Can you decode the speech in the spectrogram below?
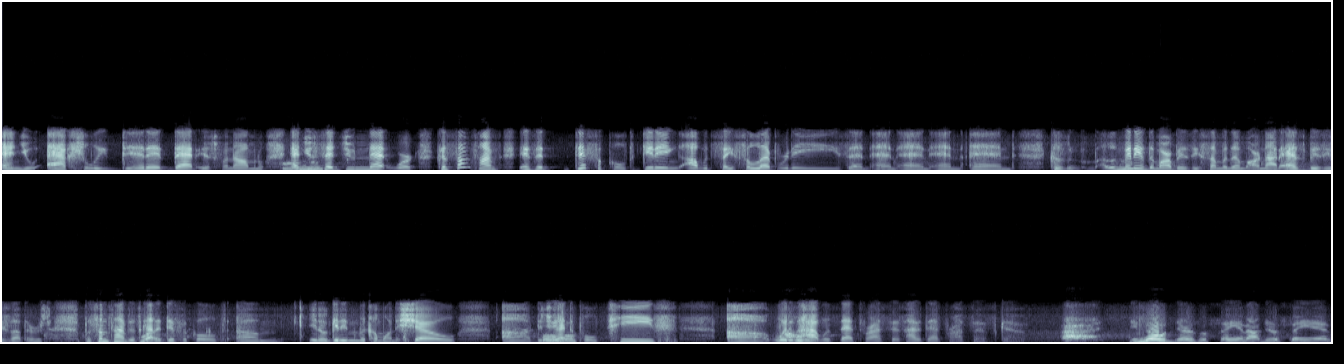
and you actually did it. That is phenomenal. Mm-hmm. And you said you network because sometimes is it difficult getting, I would say, celebrities and and and and and because many of them are busy. Some of them are not as busy as others, but sometimes it's right. kind of difficult. um you know, getting them to come on the show. Uh, did you have to Mm-hmm. pull teeth? Uh, what, Oh. how was that process? How did that process go? You know, there's a saying out there saying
